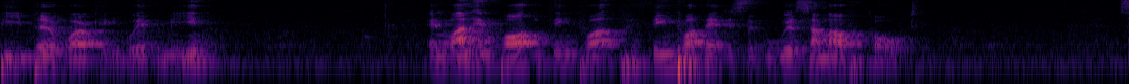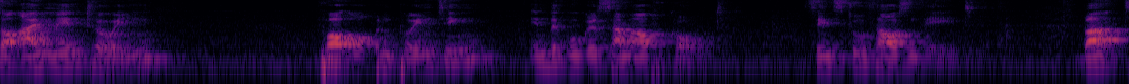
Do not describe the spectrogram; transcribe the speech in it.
people working with me. And one important thing for, thing for that is the Google Summer of Code. So I'm mentoring for open printing in the Google Summer of Code since 2008. But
